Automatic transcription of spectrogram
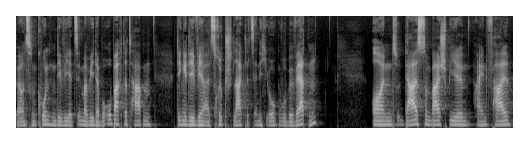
bei unseren Kunden, die wir jetzt immer wieder beobachtet haben. Dinge, die wir als Rückschlag letztendlich irgendwo bewerten. Und da ist zum Beispiel ein Fall,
